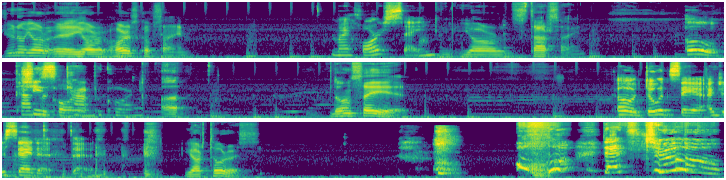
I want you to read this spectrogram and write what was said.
Do you know your uh, your horoscope sign, My horse sign. your star sign? Oh, Capricorn. She's Capricorn. Capricorn. Uh, don't say it. oh, don't say it. I just said it. The- You're Taurus. That's true.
